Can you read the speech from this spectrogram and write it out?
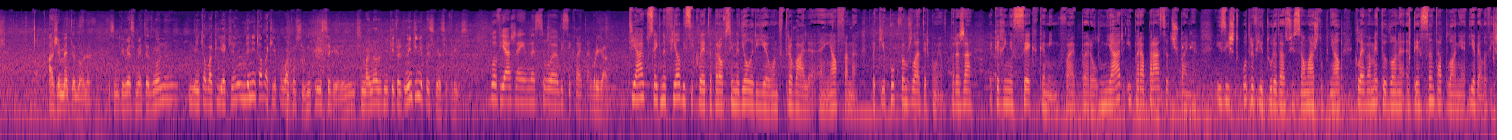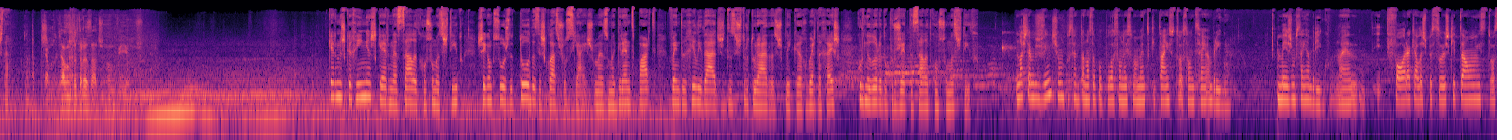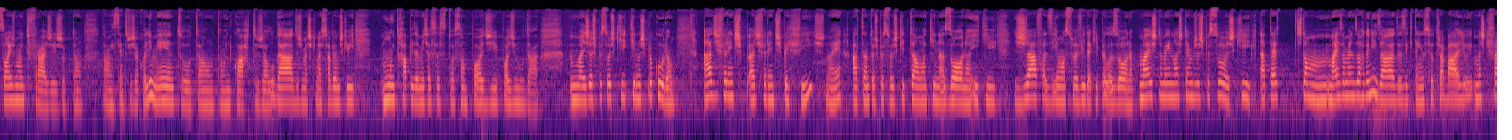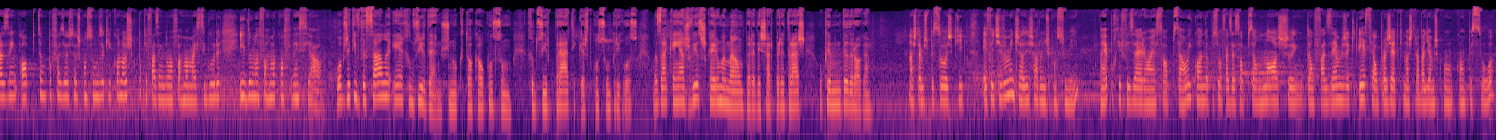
Haja metadona. Se não tivesse metadona, nem estava aqui, é ainda nem estava aqui a falar consigo, não queria saber, não disse mais nada, tinha que nem tinha paciência para isso. Boa viagem na sua bicicleta. Obrigado. Tiago segue na fiel bicicleta para a oficina de olaria, onde trabalha, em Alfama. Daqui a pouco vamos lá ter com ele. Para já, a carrinha segue caminho, vai para o Lumiar e para a Praça de Espanha. Existe outra viatura da Associação Ares do Pinhal que leva a metadona até Santa Apolónia e a Bela Vista. Já vamos atrasados, não devíamos. Quer nas carrinhas, quer na sala de consumo assistido, chegam pessoas de todas as classes sociais, mas uma grande parte vem de realidades desestruturadas, explica Roberta Reis, coordenadora do projeto da sala de consumo assistido. Nós temos 21% da nossa população nesse momento que está em situação de sem-abrigo, mesmo sem abrigo, né? fora aquelas pessoas que estão em situações muito frágeis, ou que estão, estão em centros de acolhimento, estão, estão em quartos alugados, mas que nós sabemos que muito rapidamente essa situação pode, pode mudar. Mas as pessoas que, que nos procuram, há diferentes, há diferentes perfis, não é? Há tanto as pessoas que estão aqui na zona e que já faziam a sua vida aqui pela zona, mas também nós temos as pessoas que até estão mais ou menos organizadas e que têm o seu trabalho, mas que fazem optam por fazer os seus consumos aqui conosco porque fazem de uma forma mais segura e de uma forma confidencial. O objetivo da sala é reduzir danos no que toca ao consumo, reduzir práticas de consumo perigoso, mas há quem às vezes queira uma mão para deixar para trás o caminho da droga. Nós temos pessoas que efetivamente já deixaram de consumir, né, porque fizeram essa opção e quando a pessoa faz essa opção, nós então fazemos, esse é o projeto que nós trabalhamos com, com a pessoa.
